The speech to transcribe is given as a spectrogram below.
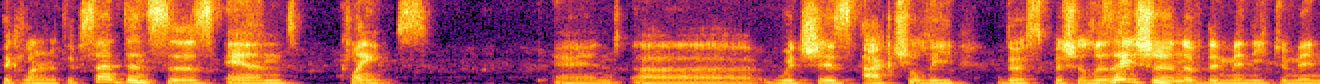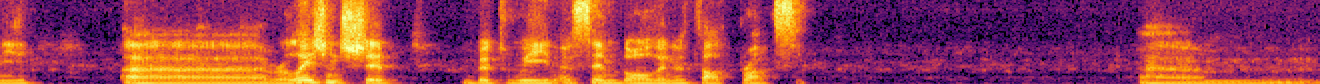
declarative sentences and claims and uh, which is actually the specialization of the many-to-many uh, relationship between a symbol and a thought proxy. Um,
